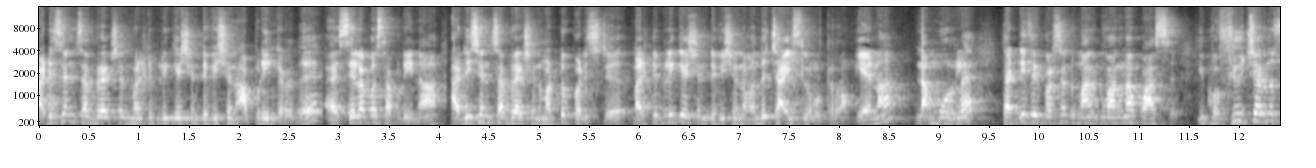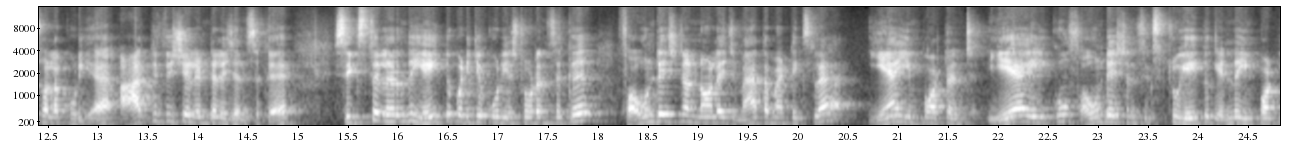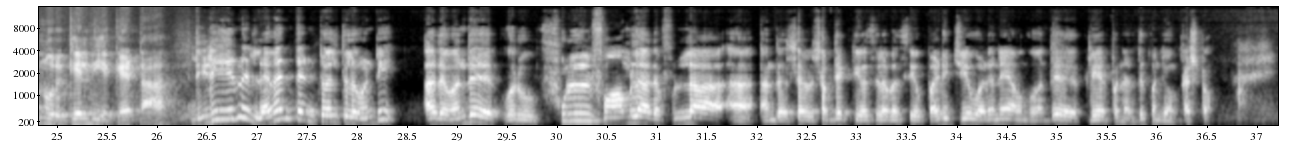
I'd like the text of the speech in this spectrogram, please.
Addition subtraction multiplication division அப்படிங்கிறது syllabus அப்படின்னா addition subtraction மட்டும் படிச்சுட்டு மல்டிப்ளிகேஷன் டிவிஷனை வந்து சாய்ஸில் விட்டுறோம். ஏன்னா நம்ம ஊரில் தேர்ட்டி ஃபைவ் பர்சன்ட் மார்க் வாங்கினா பாஸ் இப்போ ஃபியூச்சர்னு சொல்லக்கூடிய ஆர்டிஃபிஷியல் இன்டெலிஜென்ஸுக்கு சிக்ஸ்த்துலேருந்து எயித்து படிக்கக்கூடிய ஸ்டூடெண்ட்ஸுக்கு ஃபவுண்டேஷனல் நாலேஜ் மேத்தமேட்டிக்ஸில் ஏன் இம்பார்ட்டண்ட் ஏஐக்கும் ஃபவுண்டேஷன் சிக்ஸ் டு எயித்துக்கு என்ன இம்பார்ட்டன் ஒரு கேள்வியை கேட்டால் திடீர்னு லெவன்த் அண்ட் டுவெல்த்தில் வந்து அதை வந்து ஒரு ஃபுல் ஃபார்ம்ல அதை ஃபுல்லா அந்த சப்ஜெக்டிவ் சிலபஸையோ படிச்சு உடனே அவங்க வந்து கிளியர் பண்ணுறது கொஞ்சம் கஷ்டம்.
